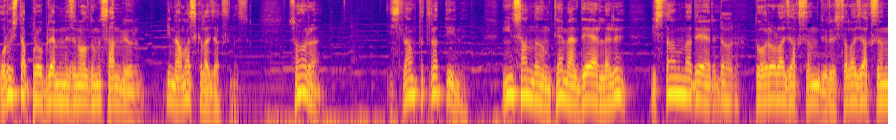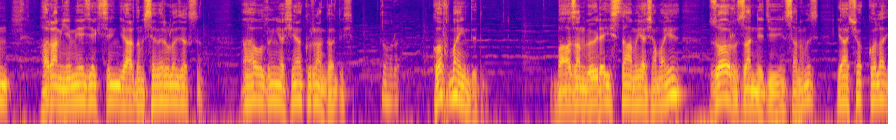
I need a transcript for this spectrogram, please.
Oruçta probleminizin olduğunu sanmıyorum. Bir namaz kılacaksınız. Sonra İslam fıtrat dini. İnsanlığın temel değerleri İslam'ın da değeri. Doğru. Doğru olacaksın, dürüst olacaksın, haram yemeyeceksin, yardımsever olacaksın. Ha oldun yaşayan Kur'an kardeşim. Doğru. Korkmayın dedim. Bazen böyle İslam'ı yaşamayı zor zannediyor insanımız. Ya çok kolay.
